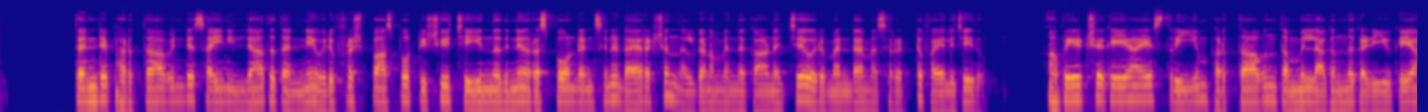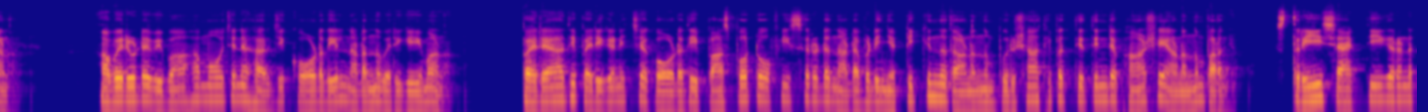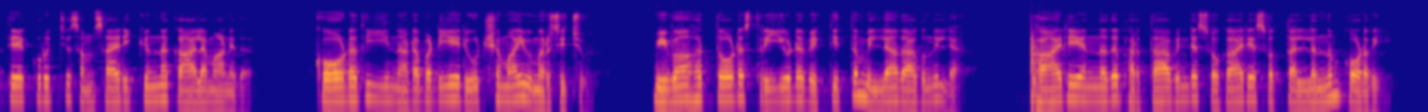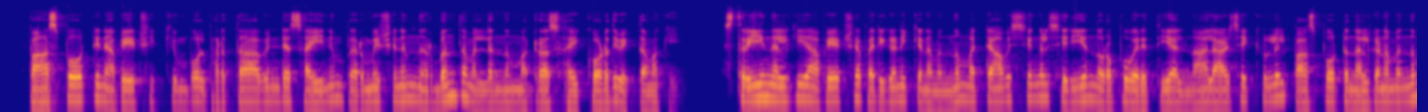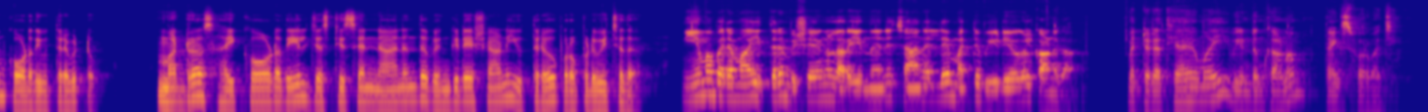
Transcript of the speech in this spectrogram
തന്റെ ഭർത്താവിന്റെ സൈൻ ഇല്ലാതെ തന്നെ ഒരു ഫ്രഷ് പാസ്പോർട്ട് ഇഷ്യൂ ചെയ്യുന്നതിന് റെസ്പോണ്ടൻസിന് ഡയറക്ഷൻ നൽകണമെന്ന് കാണിച്ച് ഒരു മെൻഡാമെസറിട്ട് ഫയൽ ചെയ്തു. അപേക്ഷകയായ സ്ത്രീയും ഭർത്താവും തമ്മിൽ അകന്നു കഴിയുകയാണ്. അവരുടെ വിവാഹമോചന ഹർജി കോടതിയിൽ നടന്നു വരികയുമാണ്. പരാതി പരിഗണിച്ച കോടതി പാസ്പോർട്ട് ഓഫീസറുടെ നടപടി ഞെട്ടിക്കുന്നതാണെന്നും പുരുഷാധിപത്യത്തിന്റെ ഭാഷയാണെന്നും പറഞ്ഞു. സ്ത്രീ ശാക്തീകരണത്തെക്കുറിച്ച് സംസാരിക്കുന്ന കാലമാണിത്. കോടതി ഈ നടപടിയെ രൂക്ഷമായി വിമർശിച്ചു. വിവാഹത്തോടെ സ്ത്രീയുടെ വ്യക്തിത്വം ഇല്ലാതാകുന്നില്ല. ഭാര്യ എന്നത് ഭർത്താവിന്റെ സ്വകാര്യ സ്വത്തല്ലെന്നും കോടതി. പാസ്പോർട്ടിന് അപേക്ഷിക്കുമ്പോൾ ഭർത്താവിന്റെ സൈനും പെർമിഷനും നിർബന്ധമല്ലെന്നും മദ്രാസ് ഹൈക്കോടതി വ്യക്തമാക്കി. സ്ത്രീ നൽകിയ അപേക്ഷ പരിഗണിക്കണമെന്നും മറ്റാവശ്യങ്ങൾ ശരിയെന്നുറപ്പുവരുത്തിയാൽ നാലാഴ്ചയ്ക്കുള്ളിൽ പാസ്പോർട്ട് നൽകണമെന്നും കോടതി ഉത്തരവിട്ടു. മദ്രാസ് ഹൈക്കോടതിയിൽ ജസ്റ്റിസ് എൻ ആനന്ദ് വെങ്കിടേഷാണ് ഈ ഉത്തരവ് പുറപ്പെടുവിച്ചത്. നിയമപരമായി ഇത്തരം വിഷയങ്ങൾ അറിയുന്നതിന് ചാനലിലെ മറ്റ് വീഡിയോകൾ കാണുക. മറ്റൊരധ്യായവുമായി വീണ്ടും കാണാം. Thanks for watching.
